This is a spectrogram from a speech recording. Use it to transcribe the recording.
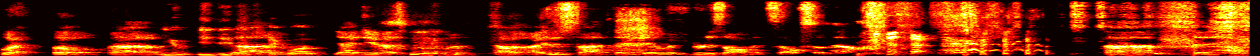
What? Oh, um, You you do need to um, pick one. Yeah, I do have to pick one. Oh, I just thought that it would resolve itself somehow. Uh,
